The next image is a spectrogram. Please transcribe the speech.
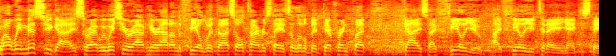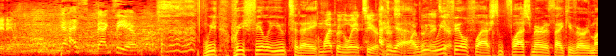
Well, we miss you guys, right? We wish you were out here, out on the field with us. Old Timers Day is a little bit different, but guys, I feel you. I feel you today at Yankee Stadium. Guys, back to you. We we feel you today. I'm wiping away a tear. Chris. yeah, we, we feel Flash. Flash Meredith, thank you very much.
